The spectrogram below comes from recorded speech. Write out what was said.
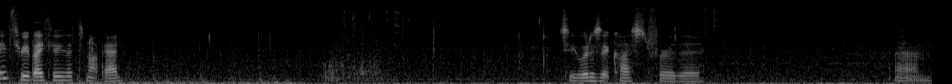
Okay, three by three, that's not bad. Let's see, what does it cost for the um,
